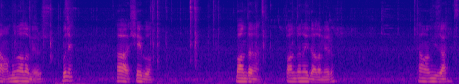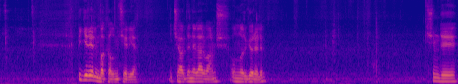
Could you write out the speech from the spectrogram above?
Tamam bunu alamıyoruz. Bu ne? Ha şey bu. Bandana. Bandanayı da alamıyorum. Tamam güzel. Bir girelim bakalım içeriye. İçeride neler varmış onları görelim. Şimdi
